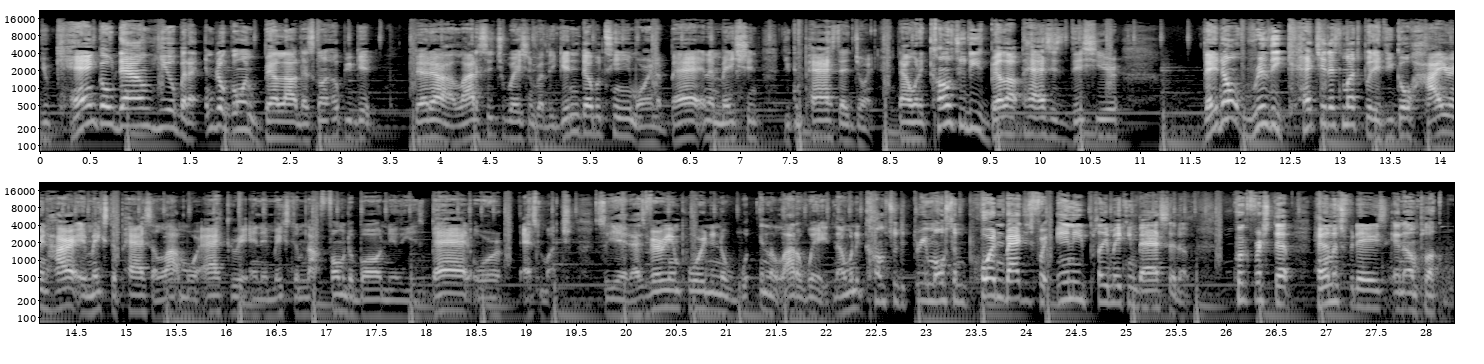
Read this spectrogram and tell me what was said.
you can go downhill, but I ended up going bailout. That's gonna help you get better out a lot of situations, whether you're getting double team or in a bad animation, you can pass that joint. Now, when it comes to these bailout passes this year, they don't really catch it as much, but if you go higher and higher, it makes the pass a lot more accurate and it makes them not foam the ball nearly as bad or as much. So yeah, that's very important in a, in a lot of ways. Now, when it comes to the three most important badges for any playmaking bad setup, quick first step, handles for days, and unpluckable.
